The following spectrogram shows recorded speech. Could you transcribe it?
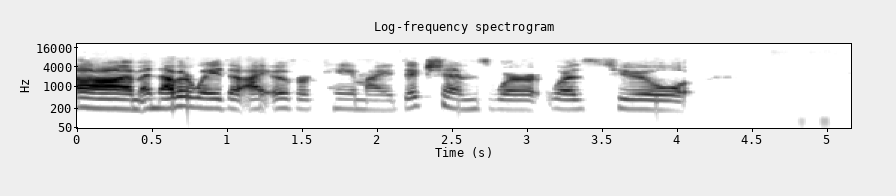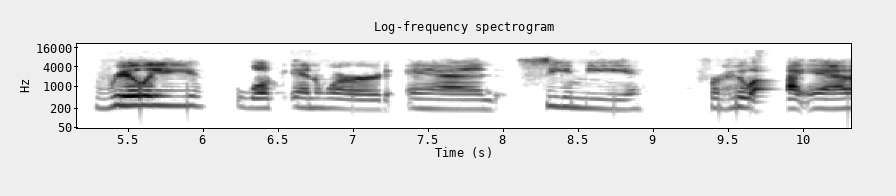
um another way that I overcame my addictions were was to really look inward and see me for who I am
